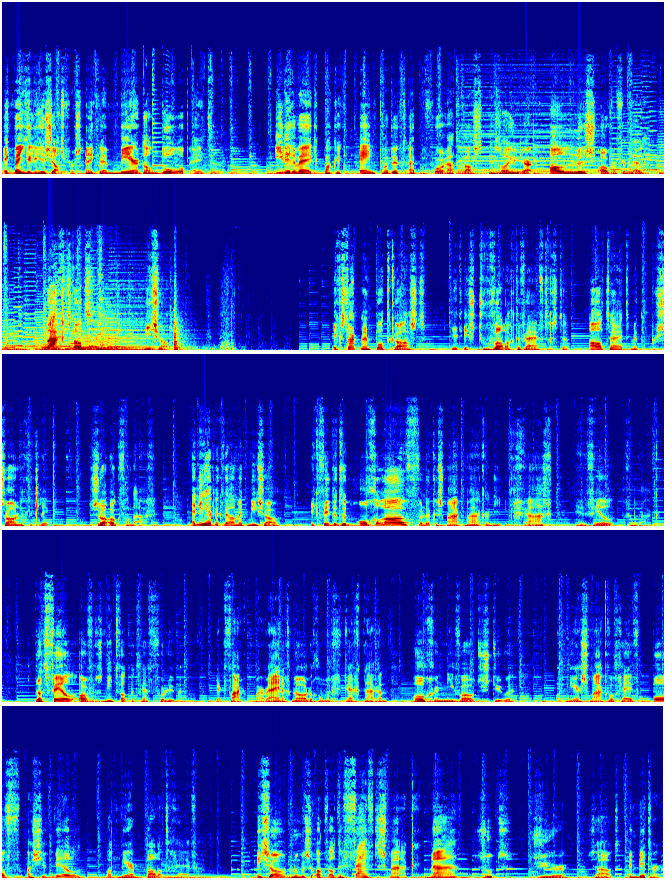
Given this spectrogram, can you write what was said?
Ik ben Julius Jaspers en ik ben meer dan dol op eten. Iedere week pak ik één product uit mijn voorraadkast en zal jullie daar alles over vertellen. Vandaag is dat miso. Ik start mijn podcast, dit is toevallig de vijftigste, altijd met een persoonlijke klik. Zo ook vandaag. En die heb ik wel met miso. Ik vind het een ongelofelijke smaakmaker die ik graag en veel gebruik. Dat veel overigens niet wat betreft volume. Je hebt vaak maar weinig nodig om een gerecht naar een hoger niveau te stuwen. Wat meer smaak wil geven of, als je wil, wat meer ballen te geven. Miso noemen ze ook wel de vijfde smaak. Na, zoet, zuur, zout en bitter.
